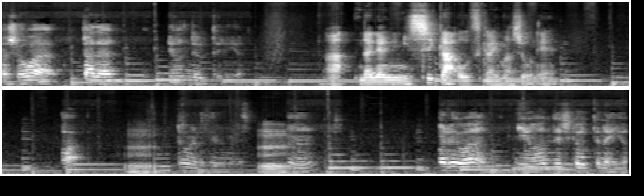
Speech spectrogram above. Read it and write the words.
科書はただ日本で売ってるよ。あ何々にしかを使いましょうねあ、うんごめんなさいごめんなさい。うんうん。これは日本でしか売ってないよ。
